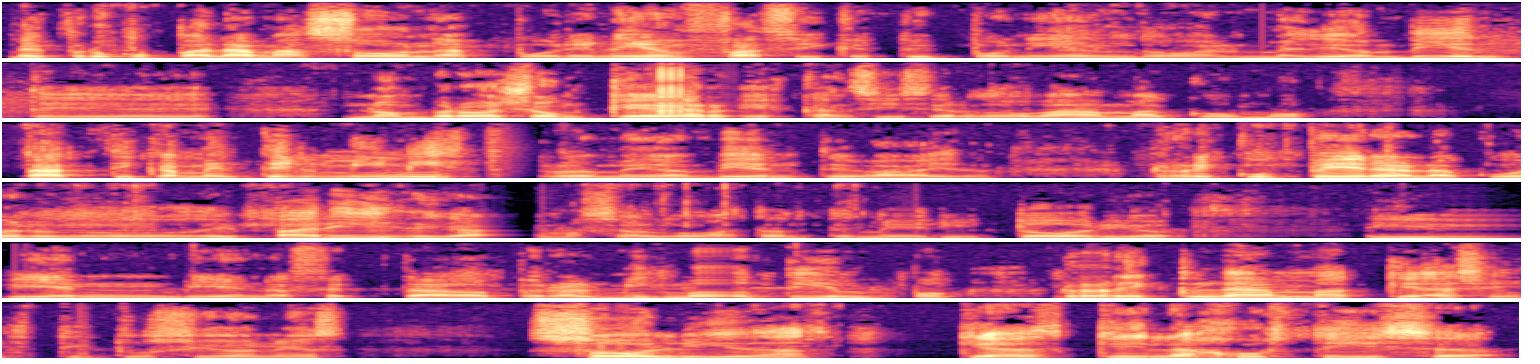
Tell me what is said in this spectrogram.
me preocupa el Amazonas por el énfasis que estoy poniendo al medio ambiente. Eh, nombró a John Kerry, es canciller de Obama, como prácticamente el ministro de Medio Ambiente, Biden, recupera el acuerdo de París, digamos, algo bastante meritorio y bien, bien aceptado, pero al mismo tiempo reclama que haya instituciones sólidas que, que la justicia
